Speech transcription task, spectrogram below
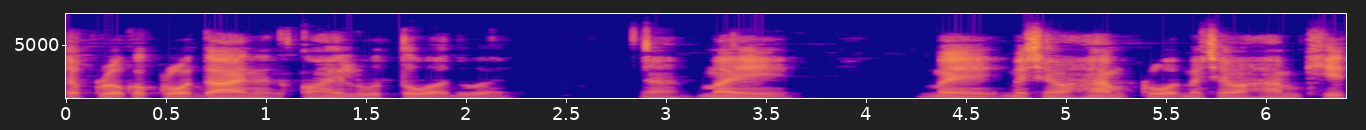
จะโกรธก็โกรธได้นะก็ให้รู้ตัวด้วยนะไม่ไม่ไม่ใช่ว่าห้ามโกรธไม่ใช่ว่าห้ามคิด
